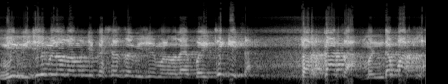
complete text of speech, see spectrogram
मी विजय मिळवला म्हणजे कशाचा विजय मिळवलाय बैठकीचा तर्काचा मंडपातला.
